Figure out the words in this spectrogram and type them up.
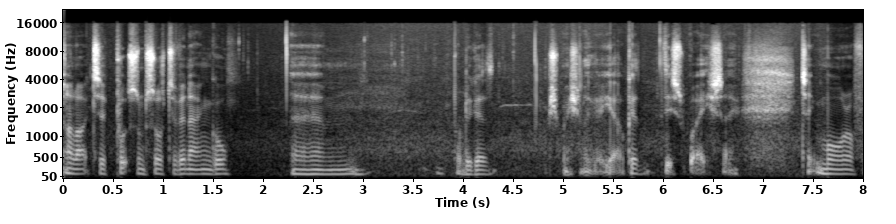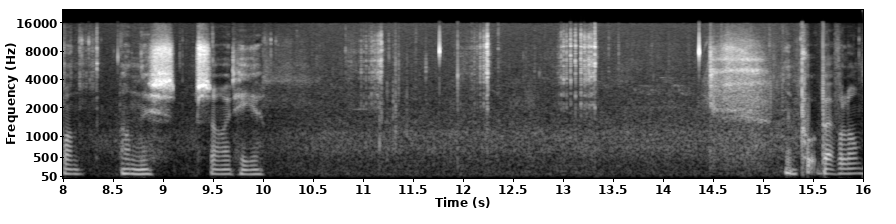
I like to put some sort of an angle. Um, probably go. Way I go? Yeah, I'll go this way. So take more off on on this side here. Then put a bevel on.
